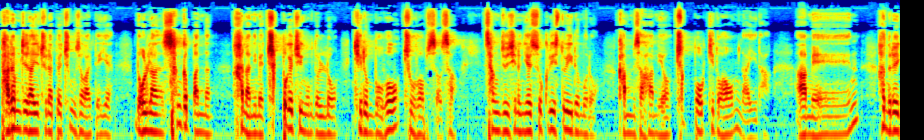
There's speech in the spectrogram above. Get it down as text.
다름질하여 주님 앞에 충성할 때에 놀란 상급 받는 하나님의 축복의 주인공들로 기름 부어 주옵소서 상 주시는 예수 그리스도의 이름으로 감사하며 축복 기도하옵나이다. 아멘. 하늘의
